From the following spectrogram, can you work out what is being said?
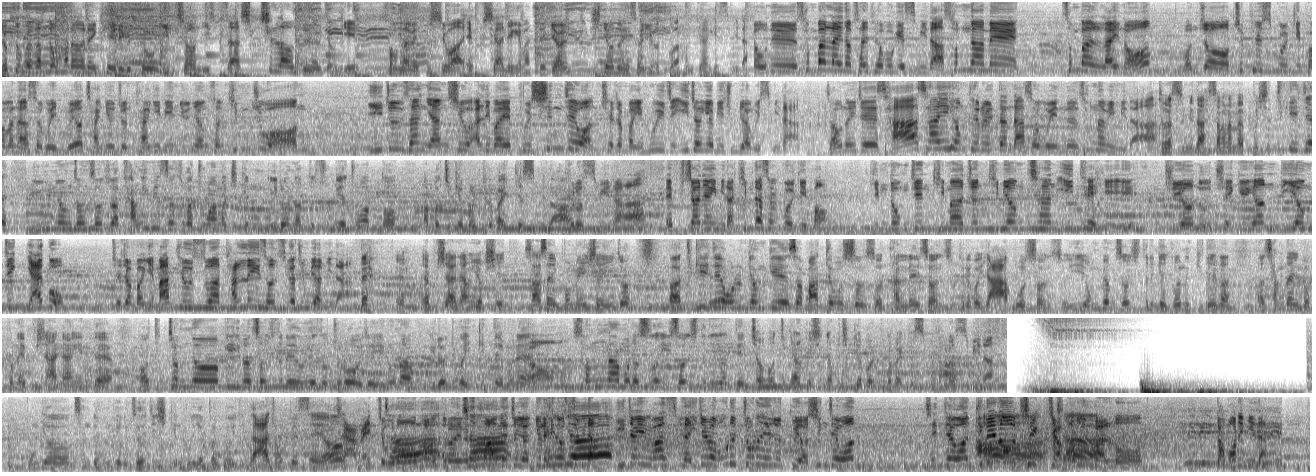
역동과 감독 하나은행 K리그2 2024 17라운드 경기 성남FC와 FC 안양의 맞대결 신현우 해설위원과 함께하겠습니다. 오늘 선발 라인업 살펴보겠습니다. 성남의 선발 라인업 먼저 최필수 골키퍼가 나서고 있고요. 장유준, 강희빈, 윤영선, 김주원, 이준상, 양시우, 알리바이프, 신재원, 최전방에 후이제, 이정엽이 준비하고 있습니다. 자 오늘 이제 4-4의 형태로 일단 나서고 있는 성남입니다. 그렇습니다. 성남 FC 특히 이제 윤영선 선수와 강희빈 선수가 중앙을 지키는 이런 어떤 수비의 조합도 한번 지켜볼 필요가 있겠습니다. 그렇습니다. FC 안양입니다. 김다솔 골키퍼. 김동진, 김하준, 김영찬, 이태희, 주현우, 최규현, 리영직, 야고. 최전방에 마테우스와 달레이 선수가 준비합니다. 네, 네, FC 안양 역시 4사의 포메이션이죠. 아, 특히 이제 오늘 경기에서 마테우스 선수, 달레이 선수 그리고 야고 선수 이 용병 선수들에게 거는 기대가 어, 상당히 높은 FC 안양인데 어, 득점력이 이런 선수들에 의해서 주로 이제 이루나 이루어지고 있기 때문에 어. 성남으로서 이 선수들에 대한 대처 어떻게 할 것이냐 한번 지켜볼 필요가 있겠습니다. 그렇습니다. 공격 상대 공격을 저지시키는 그런 역할을 보여주는데 아 좋은 패스예요. 자 왼쪽으로 자, 바로 뚫어내면서 자, 가운데 쪽 연결을. 해줬습니다. 이정엽이 맞습니다. 이정엽 오른쪽으로 내줬고요. 신재원, 신재원 그대로 아, 직접 자. 오른발로 떠버립니다.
